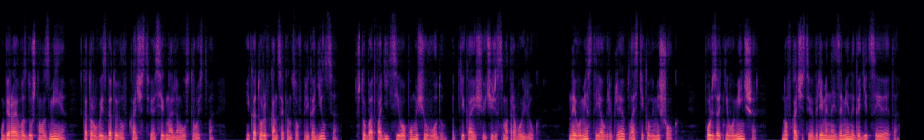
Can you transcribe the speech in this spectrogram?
Убирая воздушного змея, которого изготовил в качестве сигнального устройства, и который в конце концов пригодился, чтобы отводить с его помощью воду, подтекающую через смотровой люк. На его место я укрепляю пластиковый мешок, Пользы от него меньше, но в качестве временной замены годится и это.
